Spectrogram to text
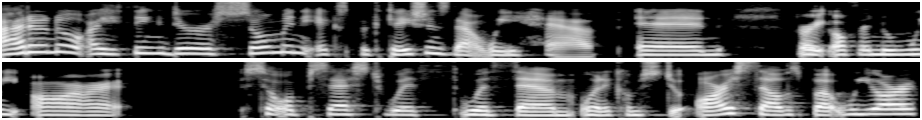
I don't know. I think there are so many expectations that we have, and very often we are so obsessed with with them when it comes to ourselves. But we are,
